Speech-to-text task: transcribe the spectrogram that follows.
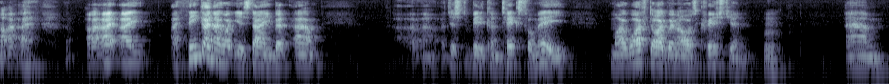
I, I, I I think I know what you're saying, but um, uh, just a bit of context for me. My wife died when I was a Christian. Hmm. Um,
